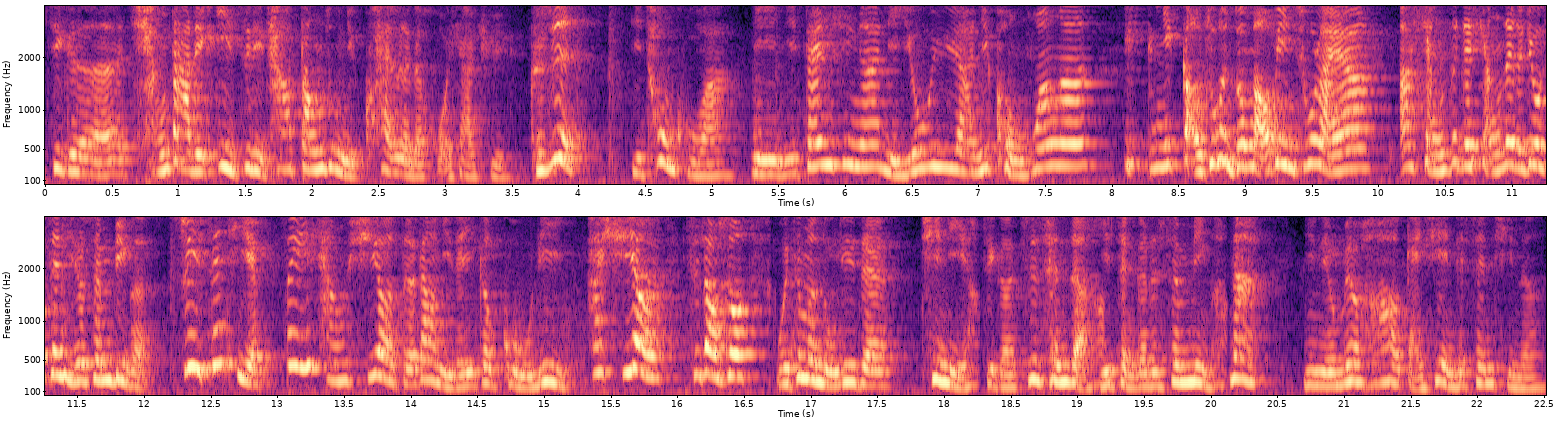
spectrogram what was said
这个强大的一个意志力，它要帮助你快乐的活下去。可是你痛苦啊，你你担心啊，你忧郁啊，你恐慌啊。你你搞出很多毛病出来啊啊！想这个想那个，就身体就生病了。所以身体也非常需要得到你的一个鼓励，它需要知道说，我这么努力的替你这个支撑着你整个的生命哈。那你有没有好好感谢你的身体呢？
